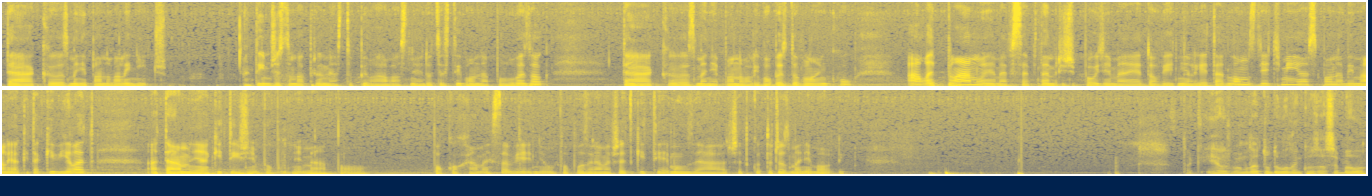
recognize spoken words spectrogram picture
Tak uh, sme neplánovali nič. Tým, že som v apríli nastúpila vlastne do cesty von na polúvezok, tak e, sme neplánovali vôbec dovolenku, ale plánujeme v septembri, že pôjdeme do Viedne lietadlom s deťmi, aspoň aby mali aký taký výlet a tam nejaký týždeň pobudneme a po, pokocháme sa Viedňou, popozeráme všetky tie múzea a všetko to, čo sme nemohli. Tak ja už mám letnú dovolenku za sebou,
